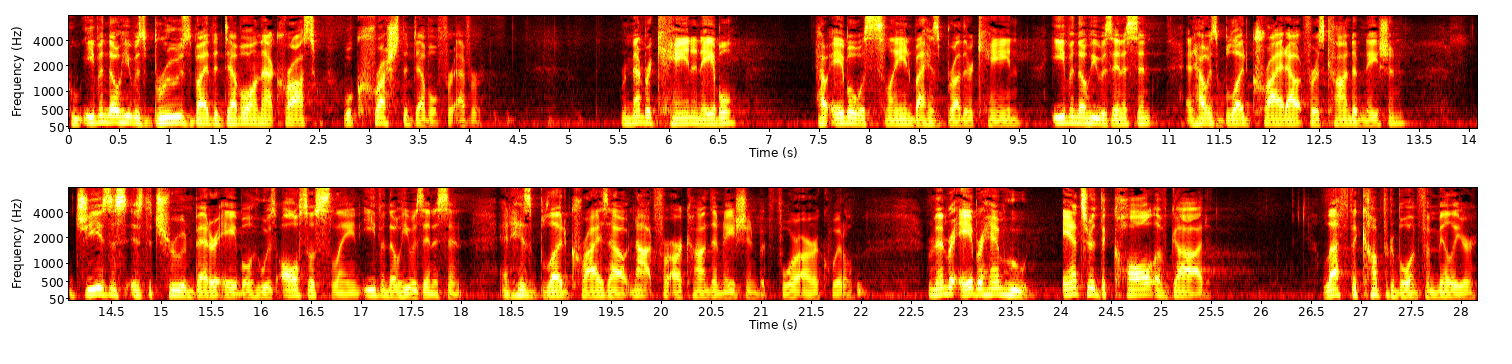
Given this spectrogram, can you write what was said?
who, even though he was bruised by the devil on that cross, will crush the devil forever. Remember Cain and Abel? How Abel was slain by his brother Cain, even though he was innocent, and how his blood cried out for his condemnation? Jesus is the true and better Abel who was also slain, even though he was innocent. And his blood cries out not for our condemnation, but for our acquittal. Remember Abraham who answered the call of God, left the comfortable and familiar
